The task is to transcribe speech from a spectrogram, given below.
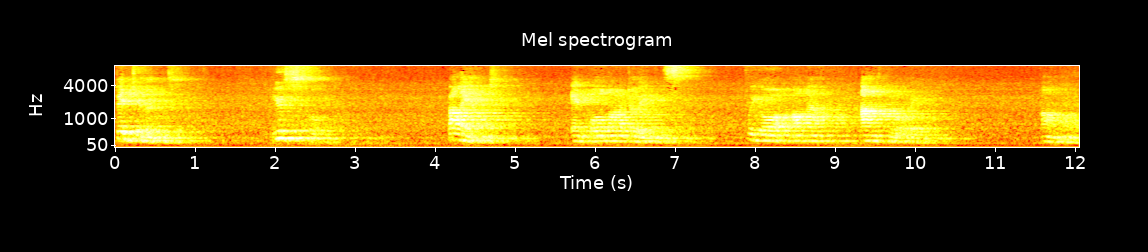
vigilant, useful, valiant in all our doings, for your honour and glory. Amen.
